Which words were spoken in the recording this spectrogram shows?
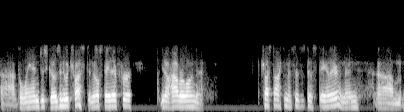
uh, the land just goes into a trust and it'll stay there for, you know, however long the trust document says it's going to stay there, and then um,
